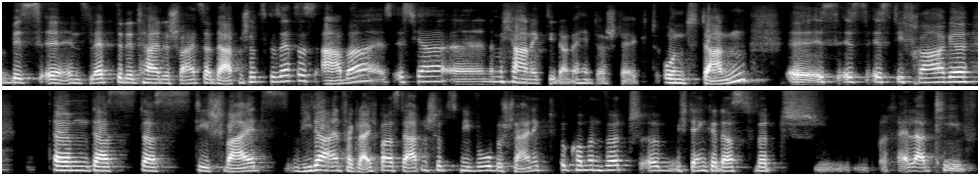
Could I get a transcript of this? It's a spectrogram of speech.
bis äh, ins letzte Detail des Schweizer Datenschutzgesetzes. Aber es ist ja äh, eine Mechanik, die da dahinter steckt. Und dann äh, ist, ist, ist die Frage, dass, dass die Schweiz wieder ein vergleichbares Datenschutzniveau bescheinigt bekommen wird. Ähm, ich denke, das wird relativ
